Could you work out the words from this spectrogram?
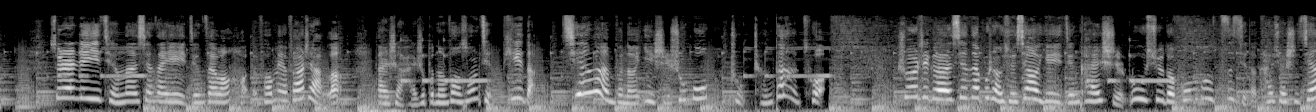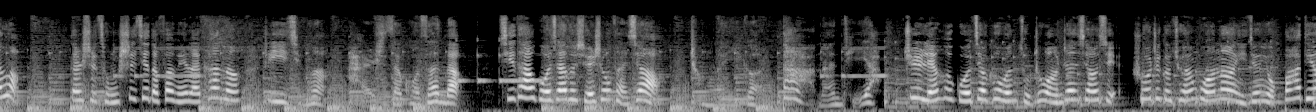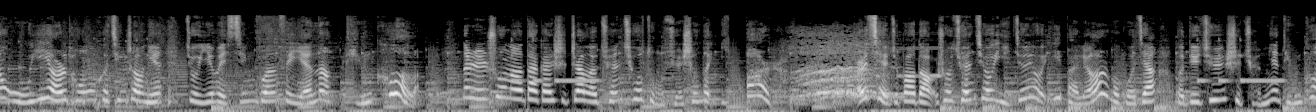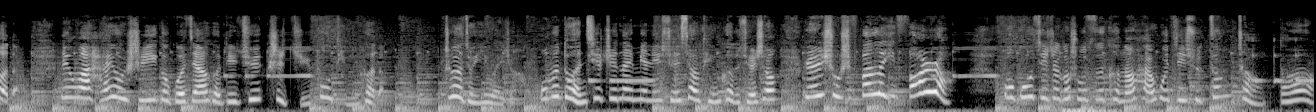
虽然这疫情呢，现在也已经在往好的方面发展了，但是还是不能放松警惕的，千万不能一时疏忽铸成大错。说这个，现在不少学校也已经开始陆续的公布自己的开学时间了，但是从世界的范围来看呢，这疫情啊还是在扩散的，其他国家的学生返校成了一。个大难题呀！据联合国教科文组织网站消息说，这个全国呢已经有八点五亿儿童和青少年就因为新冠肺炎呢停课了。那人数呢大概是占了全球总学生的一半啊！而且据报道说，全球已经有一百零二个国家和地区是全面停课的，另外还有十一个国家和地区是局部停课的。这就意味着我们短期之内面临学校停课的学生人数是翻了一番啊！我估计这个数字可能还会继续增长的。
